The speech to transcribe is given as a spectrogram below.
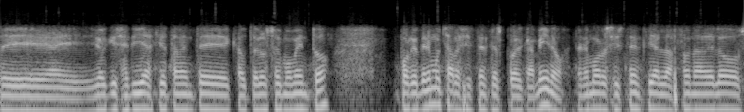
eh, yo aquí sería ciertamente cauteloso el momento porque tenemos muchas resistencias por el camino. Tenemos resistencia en la zona de los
